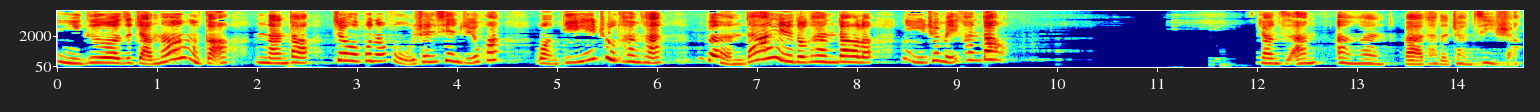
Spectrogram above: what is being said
你个子长那么高，难道就不能俯身献菊花，往低处看看？本大爷都看到了，你却没看到。张子安暗暗把他的账记上，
